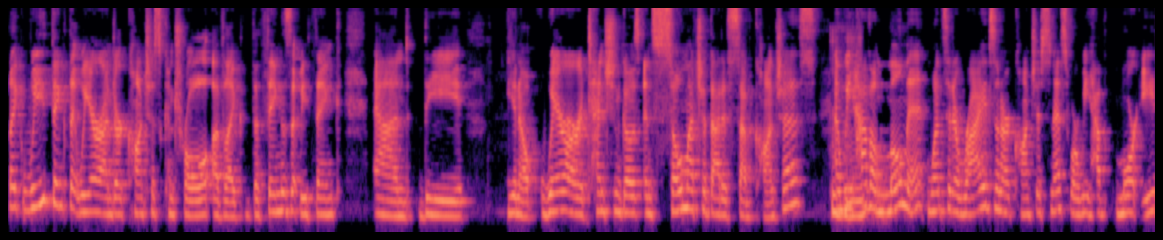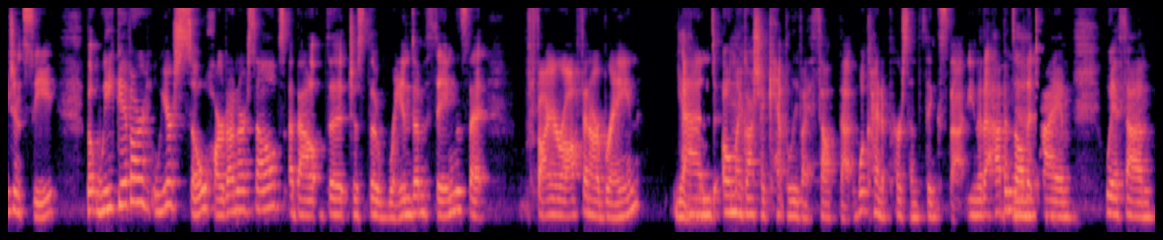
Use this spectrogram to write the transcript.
Like we think that we are under conscious control of like the things that we think and the you know where our attention goes and so much of that is subconscious mm-hmm. and we mm-hmm. have a moment once it arrives in our consciousness where we have more agency but we give our we are so hard on ourselves about the just the random things that fire off in our brain yeah. And oh my gosh, I can't believe I thought that. What kind of person thinks that? You know, that happens yeah. all the time with um,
